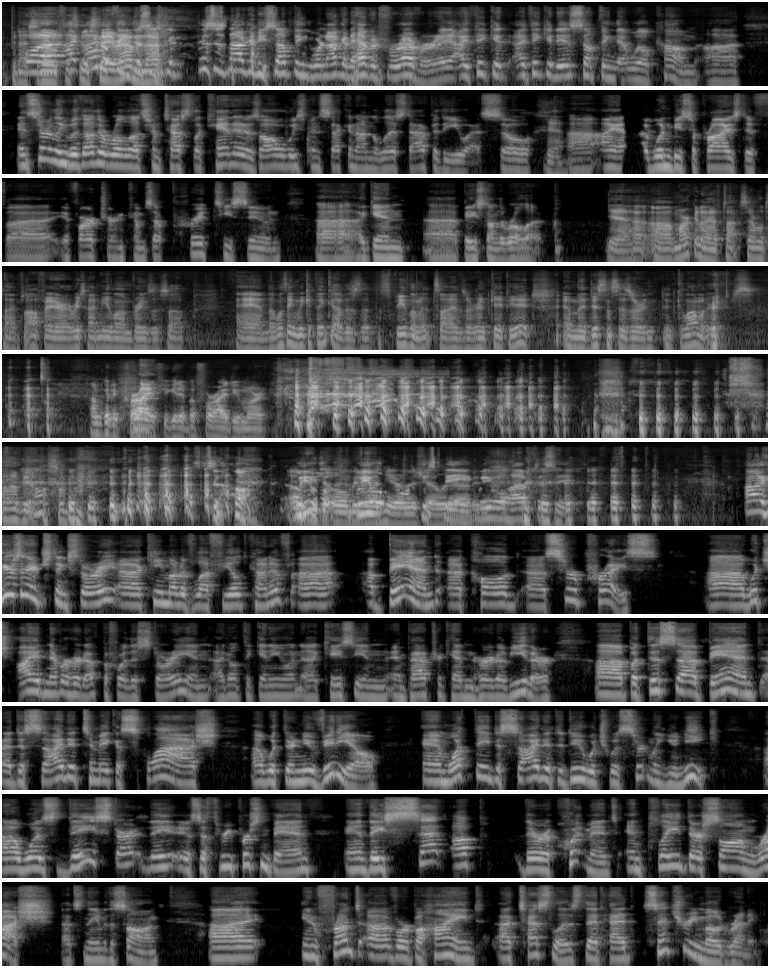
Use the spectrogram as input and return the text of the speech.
Be nice well, to know if it's going to stay around this, is gonna, this is not going to be something we're not going to have it forever. I think it. I think it is something that will come. Uh, and certainly with other rollouts from Tesla, Canada has always been second on the list after the U.S. So yeah. uh, I, I wouldn't be surprised if uh, if our turn comes up pretty soon uh, again uh, based on the rollout. Yeah, uh, Mark and I have talked several times off air every time Elon brings this up. And the only thing we can think of is that the speed limit signs are in kph and the distances are in, in kilometers. I'm going to cry right. if you get it before I do, Mark. well, that'd be awesome. so I'll we will, we will have to see. We will have to see. Uh, here's an interesting story. Uh, came out of left field, kind of. Uh, a band uh, called uh, Sir Price, uh, which I had never heard of before this story, and I don't think anyone, uh, Casey and, and Patrick, hadn't heard of either. Uh, but this uh, band decided to make a splash with their new video, and what they decided to do, which was certainly unique, was they start. They it's a three-person band, and they set up their equipment and played their song Rush, that's the name of the song, uh, in front of or behind uh, Teslas that had Sentry mode running.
